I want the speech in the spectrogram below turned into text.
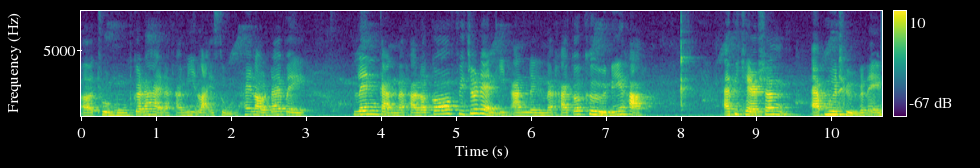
เอ่อ True Move ก็ได้นะคะ มีหลายศูนย์ให้เราได้ไปเล่นกันนะคะ แล้วก็ฟีเจอร์เด่นอีกอันหนึ่งนะคะ ก็คือนี่ค่ะ แอปพลิเคชันแอปมือถือนั่นเอง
